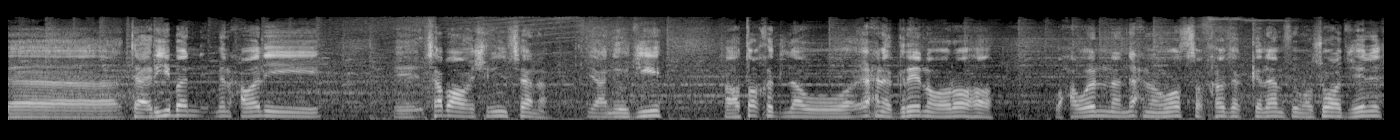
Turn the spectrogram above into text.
آه، تقريبا من حوالي آه، 27 سنة. يعني ودي أعتقد لو إحنا جرينا وراها وحاولنا إن إحنا نوثق هذا الكلام في موسوعة جينيس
